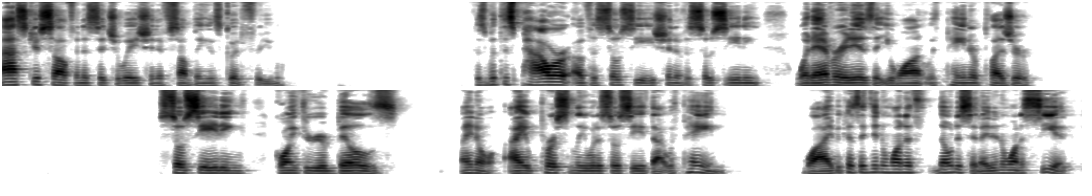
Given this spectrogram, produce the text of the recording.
ask yourself in a situation if something is good for you. Because with this power of association, of associating whatever it is that you want with pain or pleasure, associating going through your bills, I know I personally would associate that with pain. Why? Because I didn't want to notice it, I didn't want to see it.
